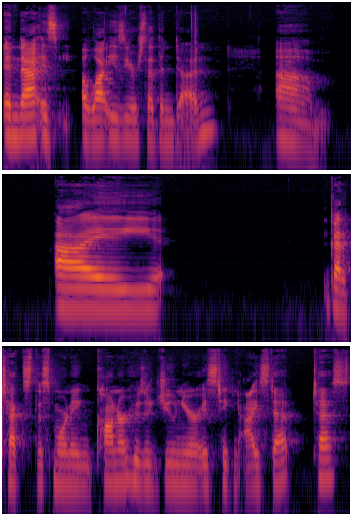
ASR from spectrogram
and that is a lot easier said than done. Um, I got a text this morning. Connor, who's a junior, is taking ISTEP test,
